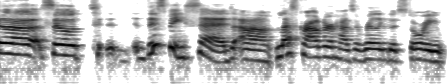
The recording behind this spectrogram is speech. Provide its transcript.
Uh, so t- this being said, um, Les Crowder has a really good story.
